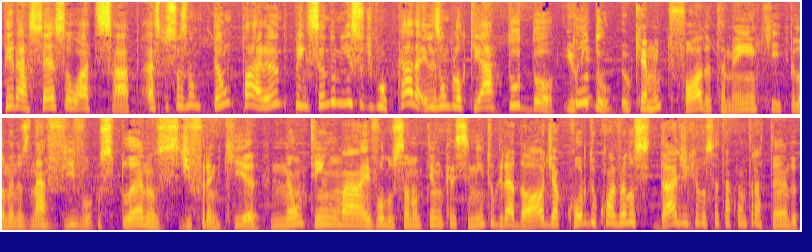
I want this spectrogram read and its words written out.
Ter acesso ao WhatsApp. As pessoas não estão parando, pensando nisso. Tipo, cara, eles vão bloquear tudo. E o tudo. que, o que é muito foda também é que, pelo menos na Vivo, os planos de franquia não tem uma evolução, não tem um crescimento gradual de acordo com a velocidade que você tá contratando.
